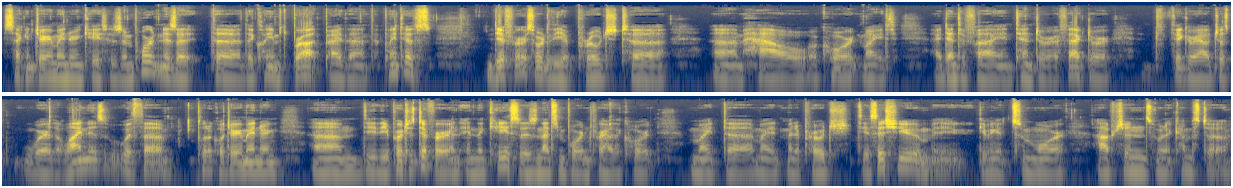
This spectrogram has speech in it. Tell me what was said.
second gerrymandering case is important is that the the claims brought by the, the plaintiffs differ, sort of the approach to um, how a court might identify intent or effect or figure out just where the line is with uh, political gerrymandering. Um, the, the approaches differ in, in the cases, and that's important for how the court might uh, might, might approach this issue, um, giving it some more options when it comes to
